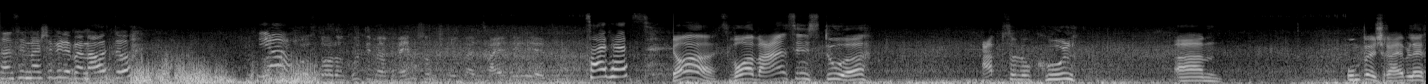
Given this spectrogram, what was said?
Dann sind wir schon wieder beim Auto. Ja, Du hast da dann gut in meinem Bremsumsturm, weil Zeit jetzt. Zeit jetzt. Ja, es war eine Wahnsinnstour. Absolut cool. Ähm, unbeschreiblich.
